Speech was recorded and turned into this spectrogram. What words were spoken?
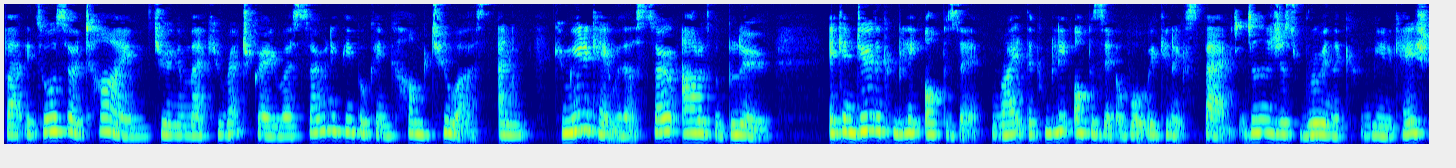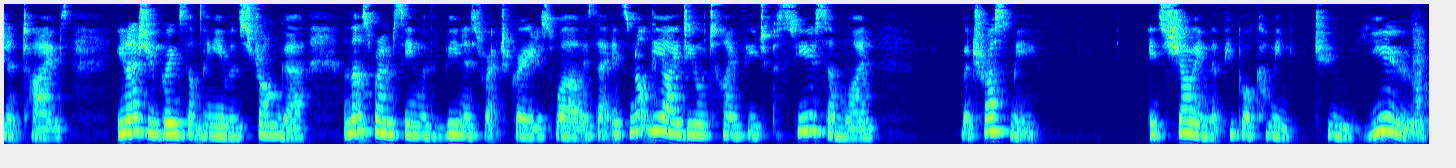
but it's also a time during a Mercury retrograde where so many people can come to us and communicate with us so out of the blue it can do the complete opposite, right? The complete opposite of what we can expect. It doesn't just ruin the communication at times. you can actually bring something even stronger. And that's what I'm seeing with Venus retrograde as well, is that it's not the ideal time for you to pursue someone, but trust me, it's showing that people are coming to you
